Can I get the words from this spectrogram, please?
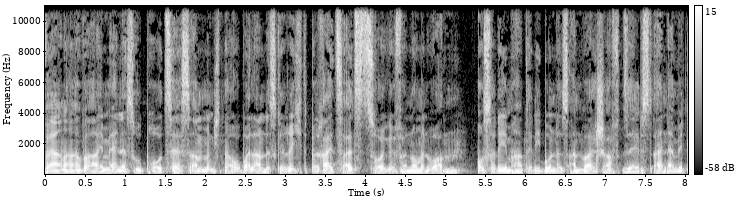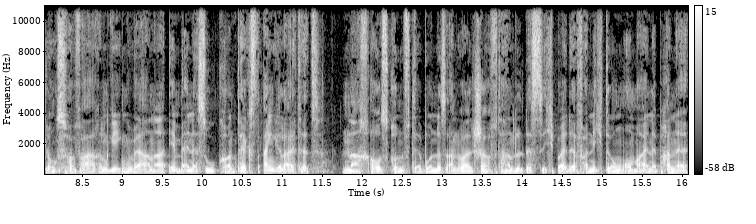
Werner war im NSU-Prozess am Münchner Oberlandesgericht bereits als Zeuge vernommen worden. Außerdem hatte die Bundesanwaltschaft selbst ein Ermittlungsverfahren gegen Werner im NSU-Kontext eingeleitet. Nach Auskunft der Bundesanwaltschaft handelt es sich bei der Vernichtung um eine Panne.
